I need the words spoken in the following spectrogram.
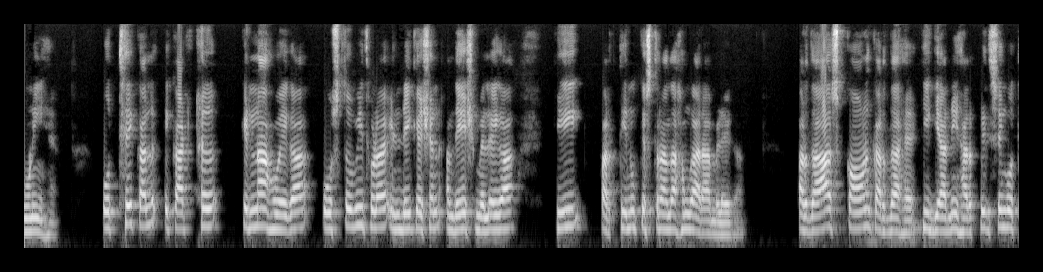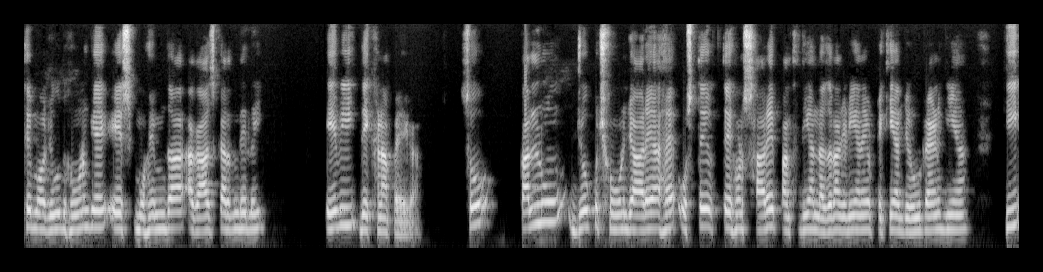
ਹੋਣੀ ਹੈ। ਉੱਥੇ ਕੱਲ ਇਕੱਠ ਕਿੰਨਾ ਹੋਏਗਾ, ਉਸ ਤੋਂ ਵੀ ਥੋੜਾ ਇੰਡੀਕੇਸ਼ਨ ਆਦੇਸ਼ ਮਿਲੇਗਾ ਕਿ ਭਰਤੀ ਨੂੰ ਕਿਸ ਤਰ੍ਹਾਂ ਦਾ ਹੁੰਗਾਰਾ ਮਿਲੇਗਾ? ਅਰਦਾਸ ਕੌਣ ਕਰਦਾ ਹੈ ਕਿ ਗਿਆਨੀ ਹਰਪ੍ਰੀਤ ਸਿੰਘ ਉੱਥੇ ਮੌਜੂਦ ਹੋਣਗੇ ਇਸ ਮੁਹਿੰਮ ਦਾ ਆਗਾਜ਼ ਕਰਨ ਦੇ ਲਈ? ਇਹ ਵੀ ਦੇਖਣਾ ਪਏਗਾ। ਸੋ ਕੱਲ ਨੂੰ ਜੋ ਕੁਝ ਹੋਣ ਜਾ ਰਿਹਾ ਹੈ, ਉਸ ਦੇ ਉੱਤੇ ਹੁਣ ਸਾਰੇ ਪੰਥ ਦੀਆਂ ਨਜ਼ਰਾਂ ਜਿਹੜੀਆਂ ਨੇ ਉਹ ਟਿਕੀਆਂ ਜ਼ਰੂਰ ਰਹਿਣਗੀਆਂ ਕਿ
